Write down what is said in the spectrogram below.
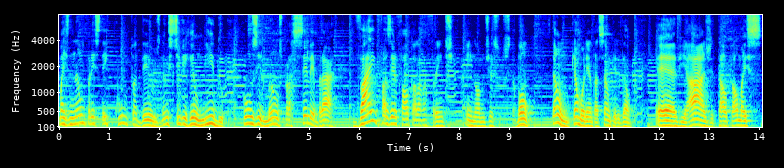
mas não prestei culto a Deus, não estive reunido com os irmãos para celebrar. Vai fazer falta lá na frente, em nome de Jesus, tá bom? Então, quer uma orientação, queridão? É, viagem, tal, tal, mas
